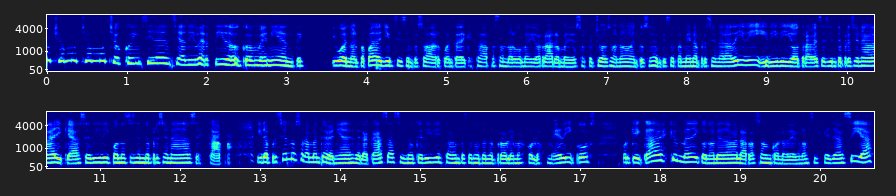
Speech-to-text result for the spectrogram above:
mucho, mucho, mucho. Coincidencia, divertido, conveniente. Y bueno, el papá de Gypsy se empezó a dar cuenta de que estaba pasando algo medio raro, medio sospechoso, ¿no? Entonces empieza también a presionar a Didi y Didi otra vez se siente presionada y ¿qué hace Didi cuando se siente presionada? Se escapa. Y la presión no solamente venía desde la casa, sino que Didi estaba empezando a tener problemas con los médicos, porque cada vez que un médico no le daba la razón con la diagnosis que ella hacía,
